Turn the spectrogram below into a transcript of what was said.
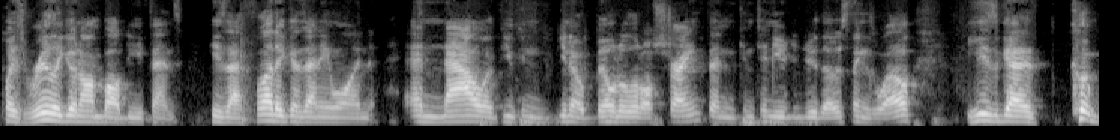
plays really good on ball defense. He's athletic as anyone. And now, if you can, you know, build a little strength and continue to do those things well, he's a guy that could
